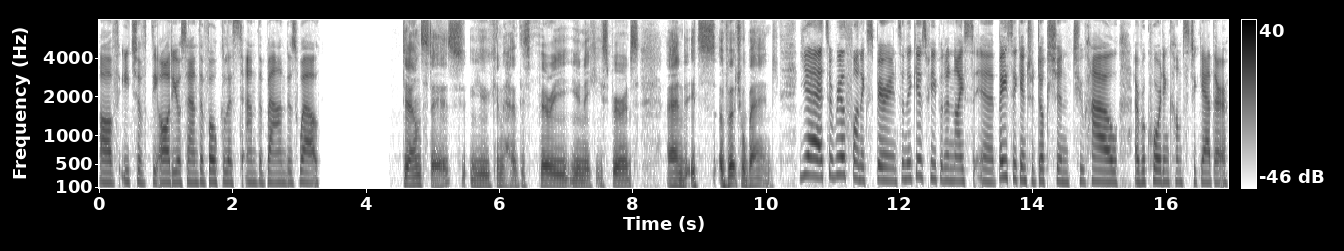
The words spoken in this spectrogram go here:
of each of the audio sound, the vocalist and the band as well. Downstairs, you can have this very unique experience and it's a virtual band. Yeah, it's a real fun experience and it gives people a nice uh, basic introduction to how a recording comes together.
